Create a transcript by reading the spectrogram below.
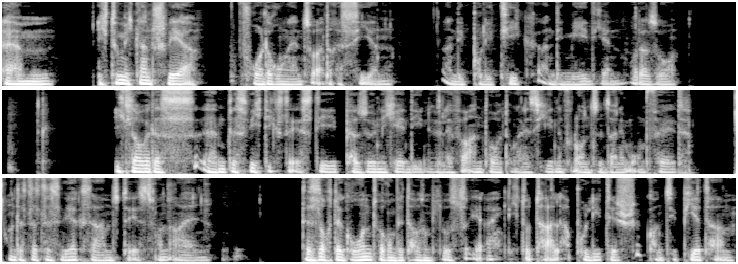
Ähm, ich tue mich ganz schwer, Forderungen zu adressieren an die Politik, an die Medien oder so. Ich glaube, dass ähm, das Wichtigste ist die persönliche, individuelle Verantwortung eines jeden von uns in seinem Umfeld. Und dass das das Wirksamste ist von allen. Das ist auch der Grund, warum wir 1000 Plus eigentlich total apolitisch konzipiert haben.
